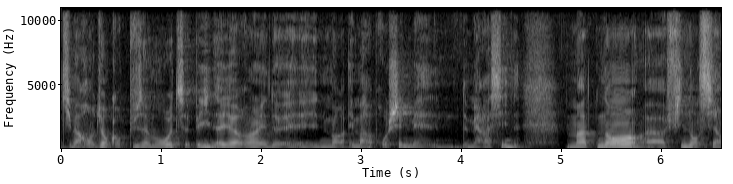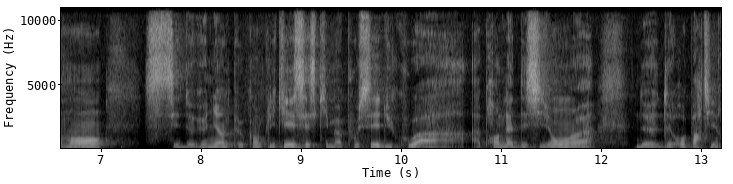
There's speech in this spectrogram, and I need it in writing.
qui, m'a rendu encore plus amoureux de ce pays d'ailleurs hein, et, et, m'a rapproché de mes, de mes racines. Maintenant, euh, financièrement, c'est devenu un peu compliqué. C'est ce qui m'a poussé du coup à, prendre la décision euh, de, repartir.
